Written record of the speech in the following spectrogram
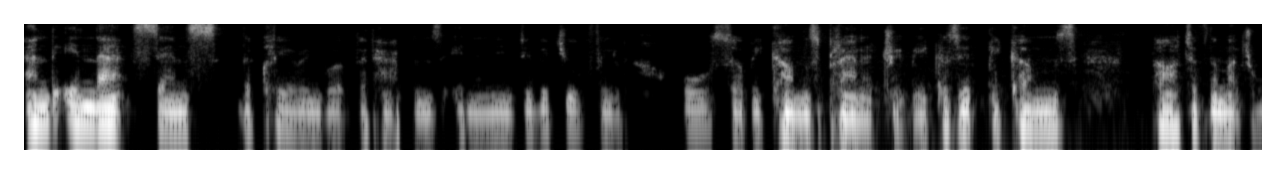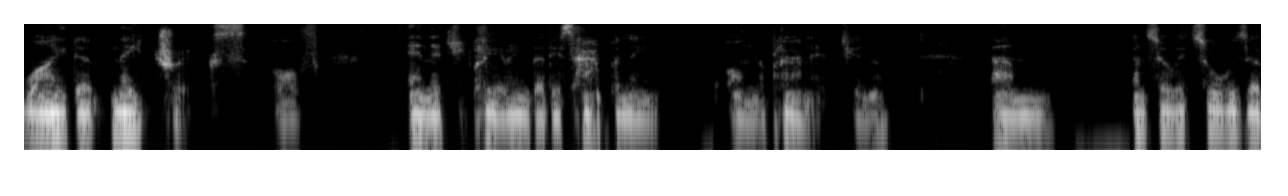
and in that sense the clearing work that happens in an individual field also becomes planetary because it becomes part of the much wider matrix of energy clearing that is happening on the planet, you know. Um, and so it's always a,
